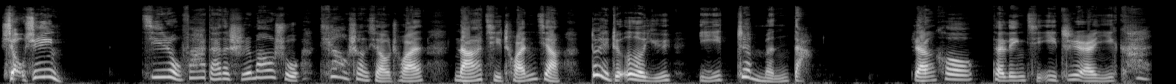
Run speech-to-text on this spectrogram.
小心！肌肉发达的石猫鼠跳上小船，拿起船桨，对着鳄鱼一阵猛打。然后他拎起一只耳，一看，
